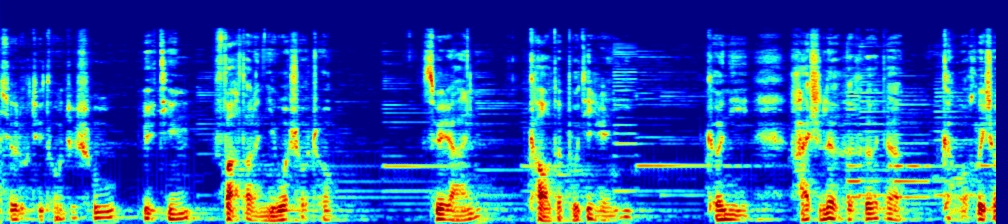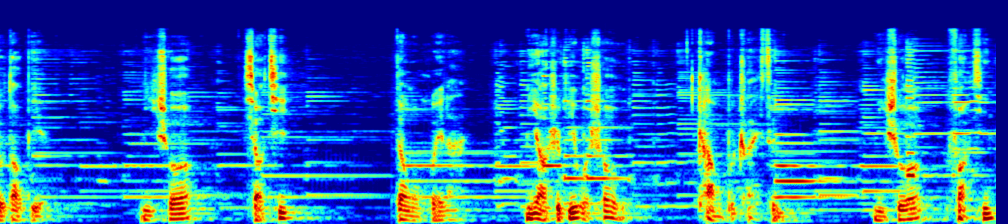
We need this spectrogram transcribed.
学录取通知书已经发到了你我手中，虽然考得不尽人意，可你还是乐呵呵的跟我挥手道别。你说，小七，等我回来，你要是比我瘦，看我不踹死你。你说放心，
